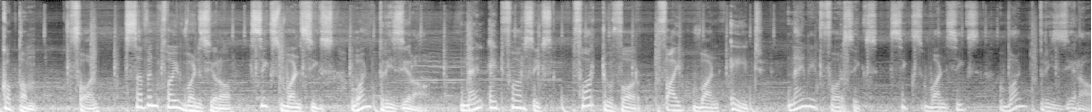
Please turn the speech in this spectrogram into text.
Koppam phone seven five one zero six one six one three zero nine eight four six four two four five one eight nine eight four six six one six one three zero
